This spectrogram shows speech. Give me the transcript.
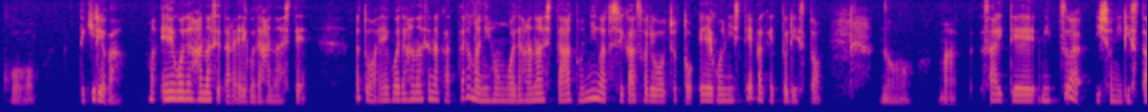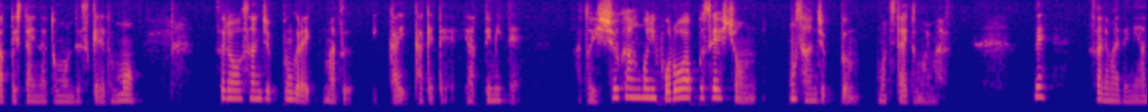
こう、できればまあ、英語で話せたら英語で話して、あとは英語で話せなかったら、まあ、日本語で話した後に私がそれをちょっと英語にしてバケットリストの、まあ、最低3つは一緒にリストアップしたいなと思うんですけれども、それを30分ぐらいまず1回かけてやってみて、あと1週間後にフォローアップセッションも30分持ちたいと思います。で、それまでにあ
